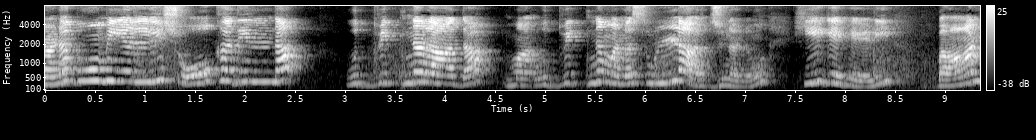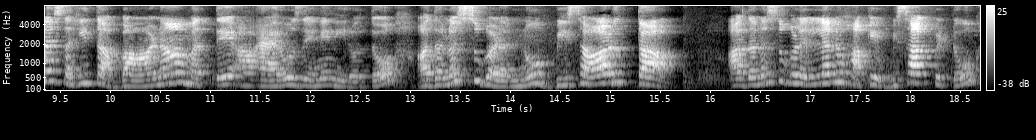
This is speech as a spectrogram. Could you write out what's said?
ರಣಭೂಮಿಯಲ್ಲಿ ಶೋಕದಿಂದ ಉದ್ವಿಗ್ನರಾದ ಮ, ಉದ್ವಿಗ್ನ ಮನಸ್ಸುಳ್ಳ ಅರ್ಜುನನು ಹೀಗೆ ಹೇಳಿ, ಬಾಣ ಸಹಿತ ಬಾಣ ಮತ್ತೆ ಆ ಆರೋಸ್ ಏನೇನಿರುತ್ತೋ ಆ ಧನಸ್ಸುಗಳನ್ನು ಬಿಸಾಡುತ್ತಾ. ಆ ಧನಸ್ಸುಗಳೆಲ್ಲನೂ ಹಾಕಿ ಬಿಸಾಕ್ಬಿಟ್ಟು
